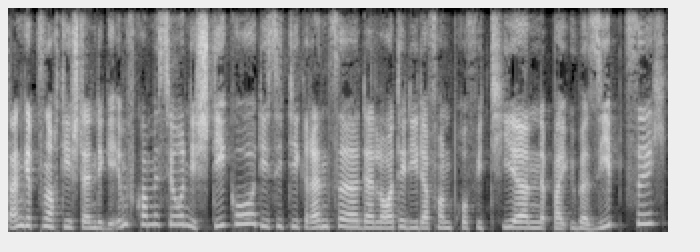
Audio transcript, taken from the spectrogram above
Dann gibt's noch die Ständige Impfkommission, die STIKO, die sieht die Grenze der Leute, die davon profitieren profitieren bei über 70.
